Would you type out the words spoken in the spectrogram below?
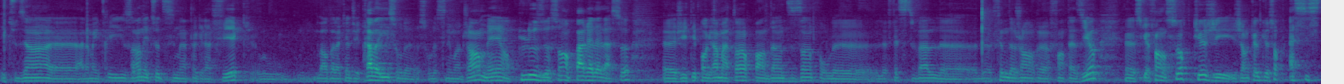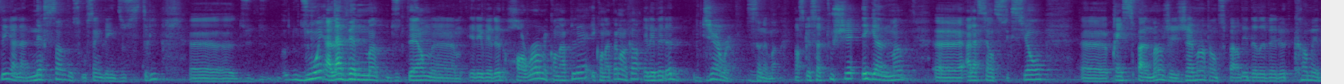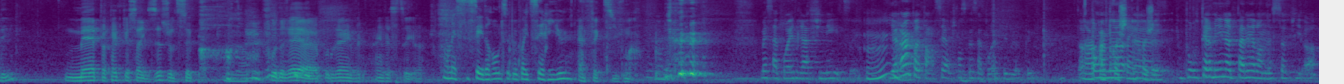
étudiant euh, à la maîtrise en études cinématographiques, lors de laquelle j'ai travaillé sur le, sur le cinéma de genre, mais en plus de ça, en parallèle à ça, euh, j'ai été programmateur pendant dix ans pour le, le festival euh, de films de genre Fantasia, ce qui a fait en sorte que j'ai en quelque sorte assisté à la naissance au sein de l'industrie, du, moins à l'avènement du terme elevated horror, mais qu'on appelait et qu'on appelle encore elevated genre cinema, parce que ça touchait également à la science-fiction. Euh, principalement, j'ai jamais entendu parler d'elevated comedy, mais peut-être que ça existe, je ne le sais pas. faudrait, euh, faudrait inv- investir. Non, mais si c'est drôle, ça peut pas être sérieux. Effectivement. Mais ça pourrait être raffiné, tu sais. Hum. Il y aurait un potentiel, je pense que ça pourrait se développer. Donc, Un- on un a, prochain euh, projet. Pour terminer notre panel, on a Sophie Hort.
